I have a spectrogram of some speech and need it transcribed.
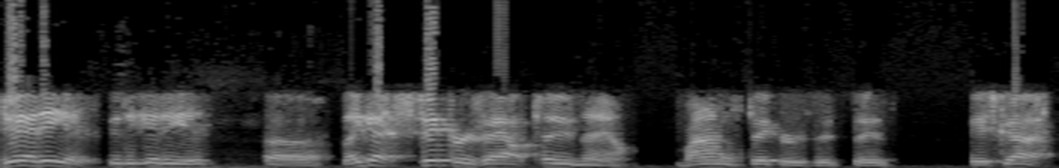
Yeah, it is. It, it is. Uh, they got stickers out too now. Vinyl stickers that says it's got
